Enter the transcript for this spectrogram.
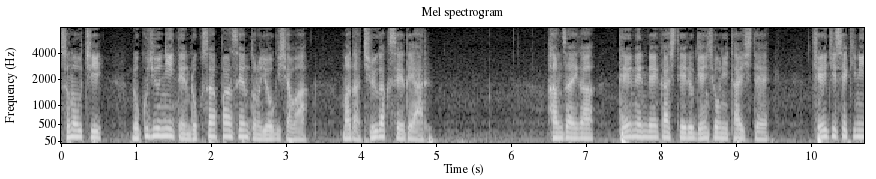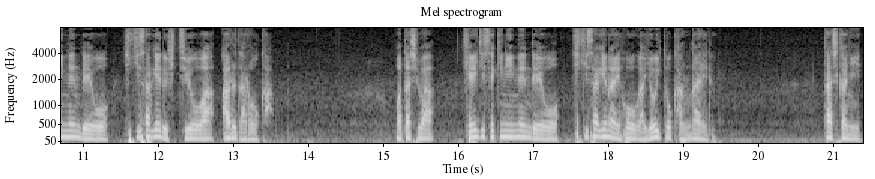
そのうち62.63%の容疑者はまだ中学生である。犯罪が低年齢化している現象に対して刑事責任年齢を引き下げる必要はあるだろうか。私は刑事責任年齢を引き下げない方が良いと考える。確かに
